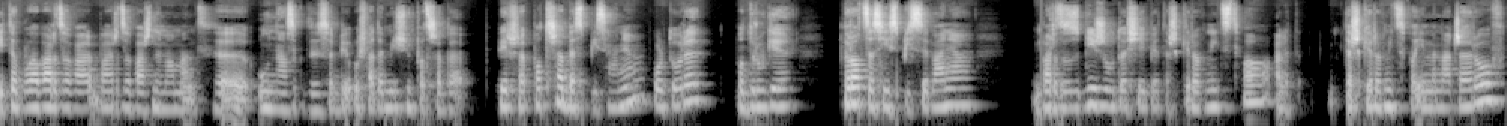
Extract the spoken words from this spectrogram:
I to był bardzo, bardzo ważny moment y, u nas, gdy sobie uświadomiliśmy potrzebę, po pierwsze, potrzebę spisania kultury, po drugie, proces jej spisywania bardzo zbliżył do siebie też kierownictwo, ale też kierownictwo i menadżerów.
